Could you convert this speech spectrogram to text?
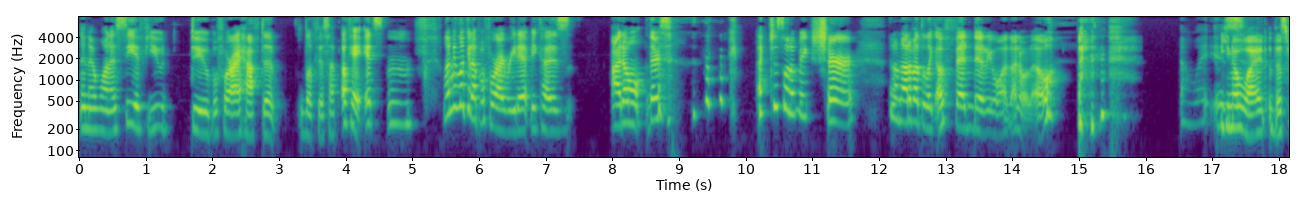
and I want to see if you do before I have to look this up. Okay, it's. Mm, let me look it up before I read it because I don't. There's. I just want to make sure that I'm not about to like offend anyone. I don't know. what is? You know what? This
